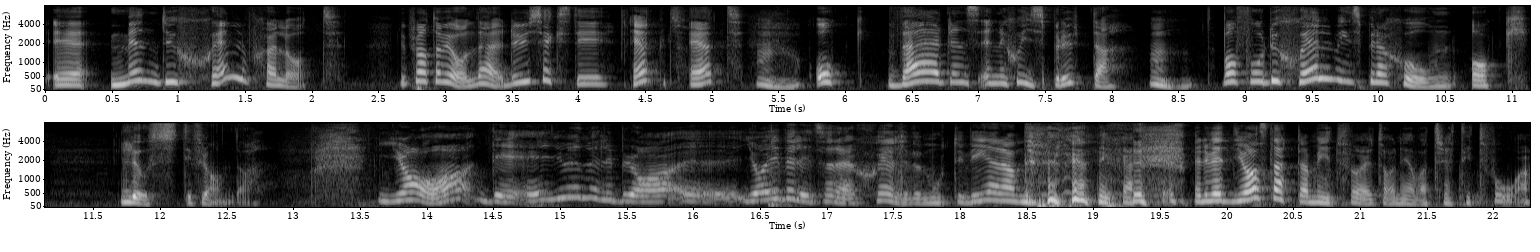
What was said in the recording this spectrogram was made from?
Eh, men du själv Charlotte, nu pratar vi ålder här, du är 61 Ett. och världens energispruta. Mm. Var får du själv inspiration och lust ifrån då? Ja, det är ju en väldigt bra... Eh, jag är väldigt sådär självmotiverande människa. Men du vet, jag startade mitt företag när jag var 32.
